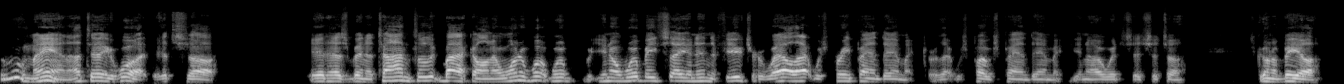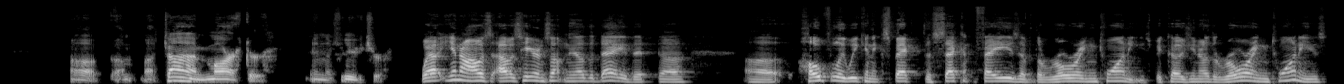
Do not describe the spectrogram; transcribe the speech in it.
oh man, I tell you what, it's uh, it has been a time to look back on. I wonder what we'll, you know, we'll be saying in the future. Well, that was pre-pandemic or that was post-pandemic. You know, it's it's it's a it's going to be a a, a time marker in the future. Well, you know, I was I was hearing something the other day that uh, uh, hopefully we can expect the second phase of the Roaring Twenties because you know the Roaring Twenties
